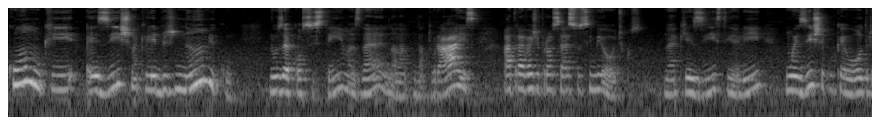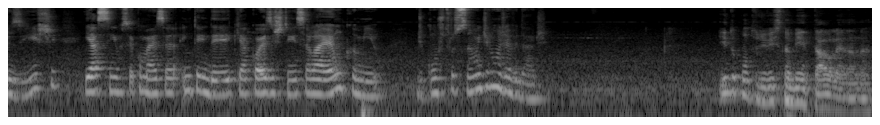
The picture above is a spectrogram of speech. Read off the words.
como que existe um equilíbrio dinâmico nos ecossistemas né, naturais através de processos simbióticos, né, que existem ali. Um existe porque o outro existe e assim você começa a entender que a coexistência ela é um caminho de construção e de longevidade. E do ponto de vista ambiental, Lenana,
